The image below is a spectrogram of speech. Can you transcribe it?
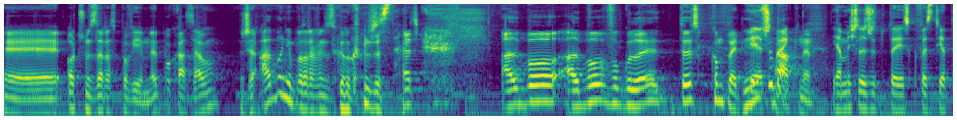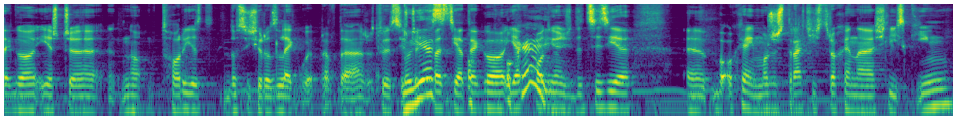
e, o czym zaraz powiemy, pokazał, że albo nie potrafią z tego korzystać, albo, albo w ogóle to jest kompletnie Wiesz, nieprzydatne. Mike, ja myślę, że tutaj jest kwestia tego jeszcze, no tor jest dosyć rozległy, prawda? Że tu jest No jeszcze jest, kwestia tego, jak okej. podjąć decyzję, bo okej, możesz tracić trochę na śliskim,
